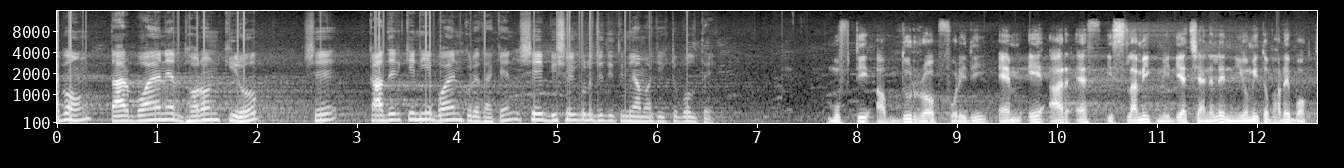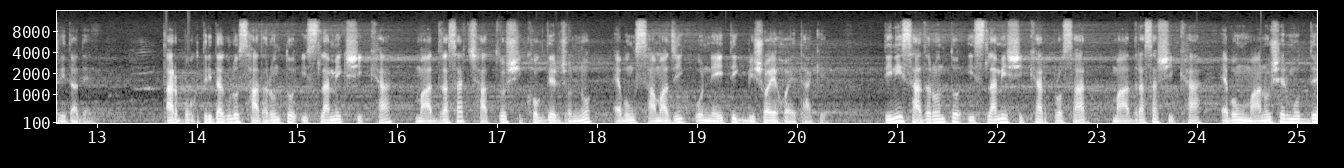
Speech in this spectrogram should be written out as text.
এবং তার বয়ানের ধরন কীরূপ সে কাদেরকে নিয়ে বয়ান করে থাকেন সেই বিষয়গুলো যদি তুমি আমাকে একটু বলতে। Mufti Abdur Rob Faridi M A R F Islamic media চ্যানেলে নিয়মিতভাবে বক্তৃতা দেন। তার বক্তৃতাগুলো সাধারণত ইসলামিক শিক্ষা মাদ্রাসার ছাত্র শিক্ষকদের জন্য এবং সামাজিক ও নৈতিক বিষয়ে হয়ে থাকে। তিনি সাধারণত ইসলামী শিক্ষার প্রসার মাদ্রাসা শিক্ষা এবং মানুষের মধ্যে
